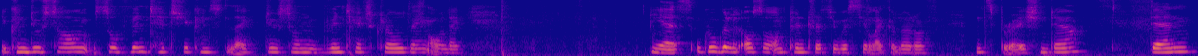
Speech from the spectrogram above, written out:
you can do some so vintage you can like do some vintage clothing or like yes google it also on pinterest you will see like a lot of inspiration there then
